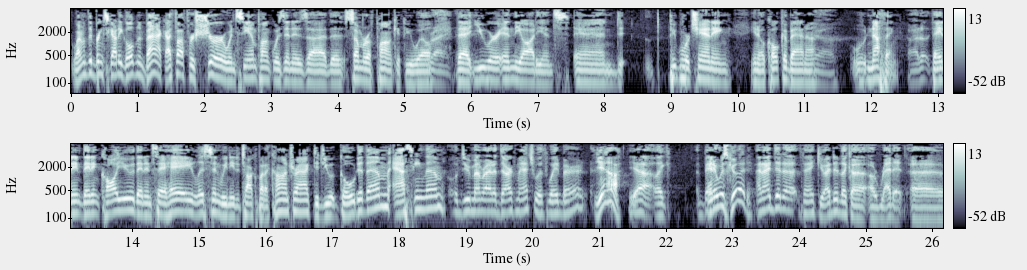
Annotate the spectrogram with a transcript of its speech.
Why don't they bring Scotty Goldman back? I thought for sure when CM Punk was in his uh the summer of Punk, if you will, Right. that you were in the audience and people were chanting, you know, Colt Cabana. Yeah. Nothing. They didn't. They didn't call you. They didn't say, "Hey, listen, we need to talk about a contract." Did you go to them asking them? Well, do you remember I had a dark match with Wade Barrett? Yeah, Yeah, like, and it was good. And I did a thank you. I did like a, a Reddit uh,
